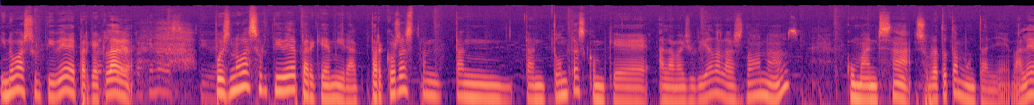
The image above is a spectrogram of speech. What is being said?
I no va sortir bé, perquè, per clar... Per què no va sortir bé? Pues no va sortir bé perquè, mira, per coses tan, tan, tan tontes com que a la majoria de les dones començar, sobretot amb un taller, vale?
